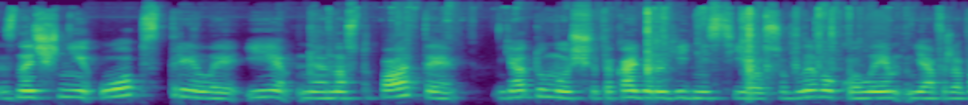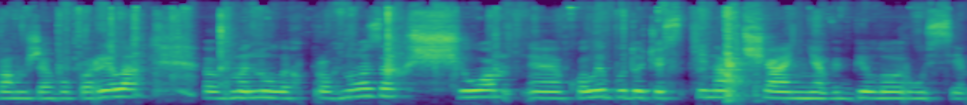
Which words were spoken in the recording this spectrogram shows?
значні обстріли і е, наступати. Я думаю, що така вірогідність є, особливо коли я вже вам вже говорила в минулих прогнозах, що е, коли будуть ось ті навчання в Білорусі,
